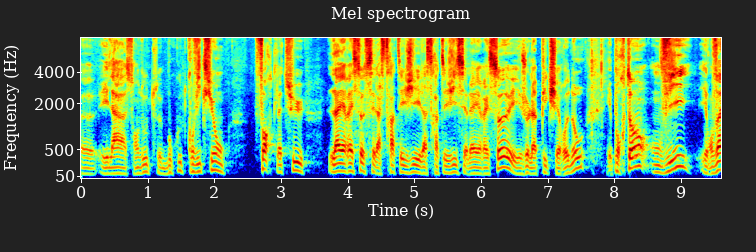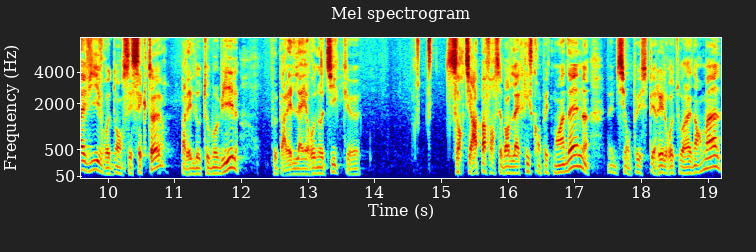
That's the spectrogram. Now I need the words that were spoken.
euh, et il a sans doute beaucoup de convictions fortes là-dessus, la RSE c'est la stratégie et la stratégie c'est la RSE et je l'applique chez Renault. Et pourtant, on vit et on va vivre dans ces secteurs, parler de l'automobile, on peut parler de l'aéronautique sortira pas forcément de la crise complètement indemne, même si on peut espérer le retour à la normale.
